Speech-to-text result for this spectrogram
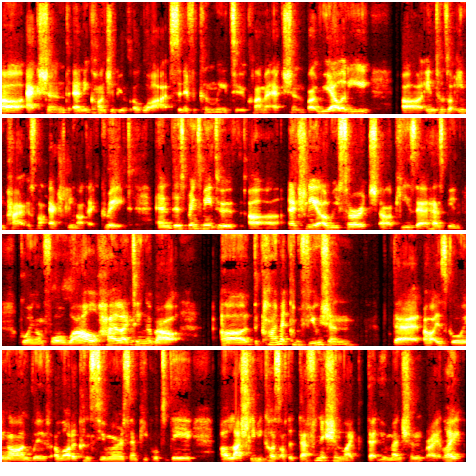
uh, action and it contributes a lot significantly to climate action. But reality uh, in terms of impact is not actually not that great. And this brings me to uh, actually a research uh, piece that has been going on for a while, highlighting about uh, the climate confusion that uh, is going on with a lot of consumers and people today, uh, largely because of the definition, like that you mentioned, right? Like,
